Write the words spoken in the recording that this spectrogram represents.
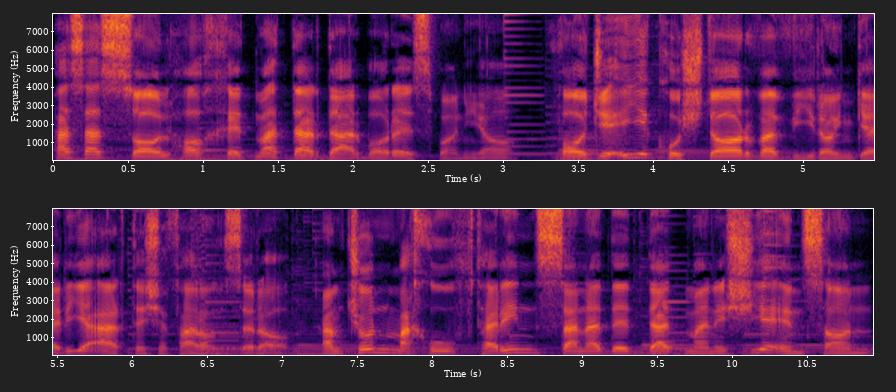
پس از سالها خدمت در دربار اسپانیا فاجعه کشدار و ویرانگری ارتش فرانسه را همچون مخوفترین سند ددمنشی انسان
